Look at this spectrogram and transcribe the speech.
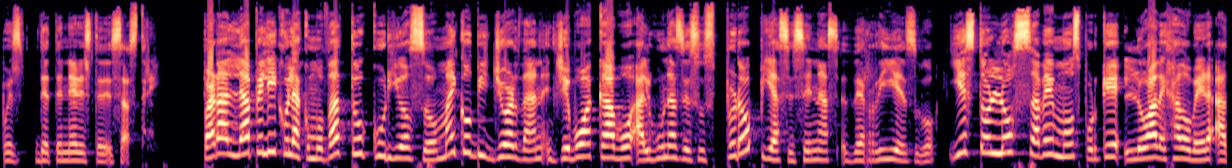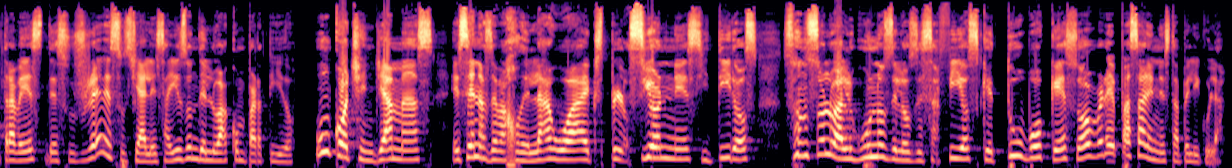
pues, detener este desastre. Para la película, como dato curioso, Michael B. Jordan llevó a cabo algunas de sus propias escenas de riesgo y esto lo sabemos porque lo ha dejado ver a través de sus redes sociales, ahí es donde lo ha compartido. Un coche en llamas, escenas debajo del agua, explosiones y tiros son solo algunos de los desafíos que tuvo que sobrepasar en esta película.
